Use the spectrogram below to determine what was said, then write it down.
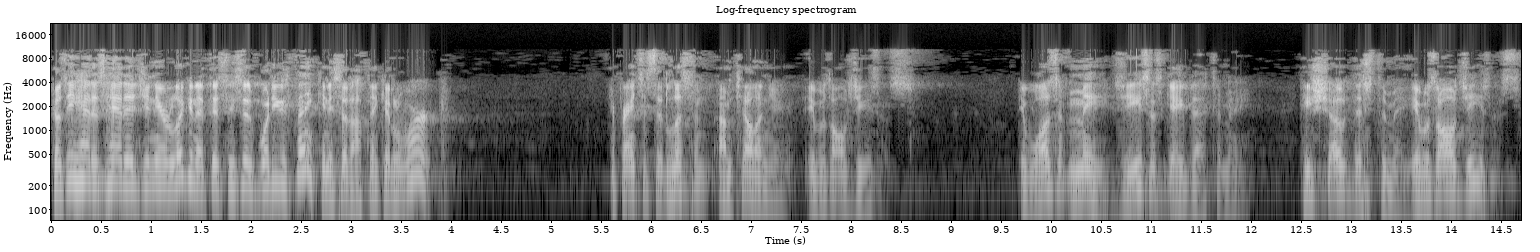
Because he had his head engineer looking at this. He says, What do you think? And he said, I think it'll work. And Francis said, Listen, I'm telling you, it was all Jesus. It wasn't me. Jesus gave that to me. He showed this to me. It was all Jesus.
